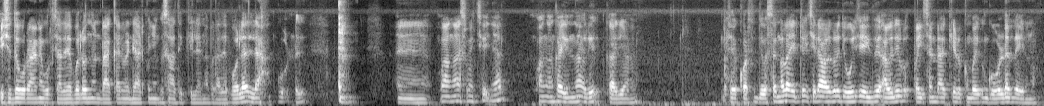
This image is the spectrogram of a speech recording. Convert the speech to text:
വിശുദ്ധ ഖുറാനെ കുറിച്ച് അതേപോലെ ഒന്നും ഉണ്ടാക്കാൻ വേണ്ടി ആർക്കും ഞങ്ങൾക്ക് സാധിക്കില്ല എന്ന് പറയാം. അതേപോലെ അല്ല ഗോൾഡ്. വാങ്ങാൻ ശ്രമിച്ചു കഴിഞ്ഞാൽ വാങ്ങാൻ കഴിയുന്ന ഒരു കാര്യമാണ്. പക്ഷേ കുറച്ച് ദിവസങ്ങളായിട്ട് ചില ആളുകൾ ജോലി ചെയ്ത് അവർ പൈസ ഉണ്ടാക്കിയെടുക്കുമ്പോഴേക്കും ഗോൾഡ് എന്തായിരുന്നു?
